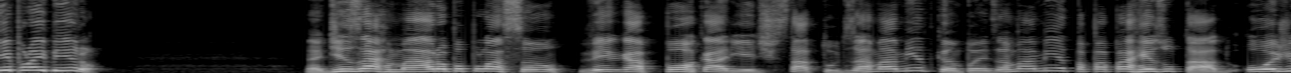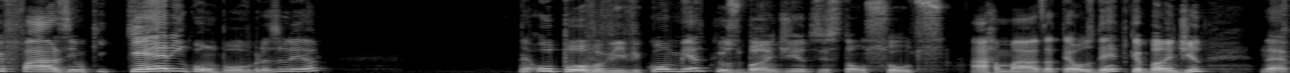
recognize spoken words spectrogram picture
E proibiram. Né? Desarmaram a população. Veio a porcaria de estatuto de desarmamento, campanha de desarmamento, papapá. Resultado: hoje fazem o que querem com o povo brasileiro. Né? O povo vive com medo que os bandidos estão soltos, armados até os dentes, porque bandido, né?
